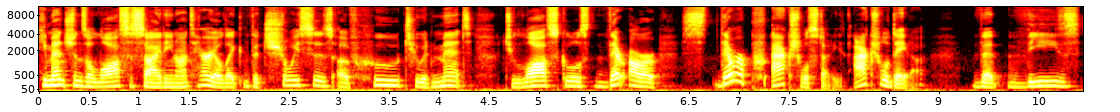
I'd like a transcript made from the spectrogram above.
he mentions a law society in Ontario, like the choices of who to admit to law schools. There are there are actual studies, actual data that these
